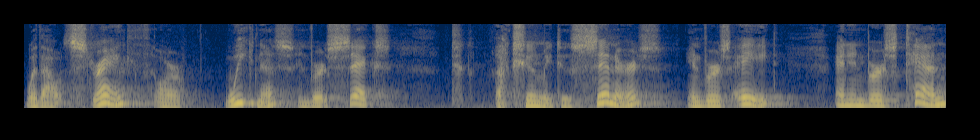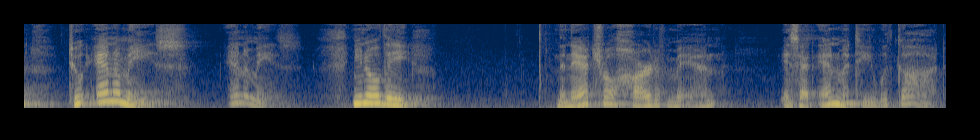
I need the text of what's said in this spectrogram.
without strength or weakness in verse 6 to, excuse me to sinners in verse 8 and in verse 10 to enemies. Enemies. You know the the natural heart of man is at enmity with God.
